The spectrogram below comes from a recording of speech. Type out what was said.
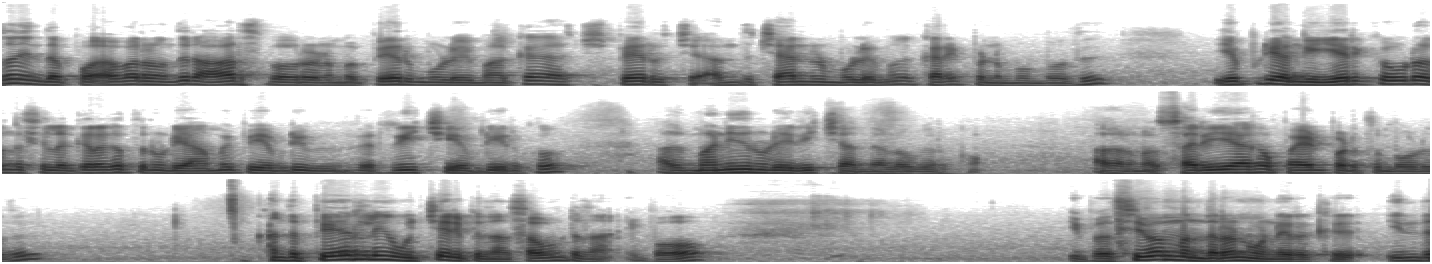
தான் இந்த பவரை வந்து ஆர்ஸ் பவரை நம்ம பேர் மூலயமாக்க பேர் சே- அந்த சேனல் மூலியமாக கரெக்ட் பண்ணும்போது எப்படி அங்கே இயற்கையோடு அங்கே சில கிரகத்தினுடைய அமைப்பு எப்படி ரீச் எப்படி இருக்கோ அது மனிதனுடைய ரீச் அந்த அளவுக்கு இருக்கும். அதை நம்ம சரியாக பயன்படுத்தும் பொழுது அந்த பேர்லேயும் உச்சரிப்பு தான் சவுண்டு தான். இப்போது இப்போ சிவமந்திரம்னு ஒன்று இருக்குது இந்த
